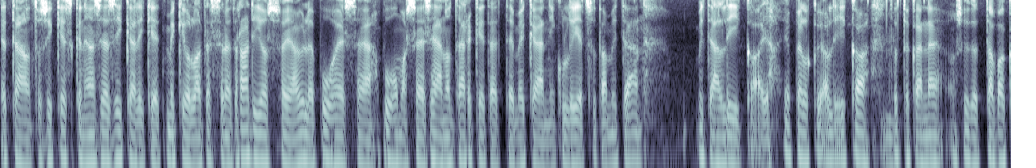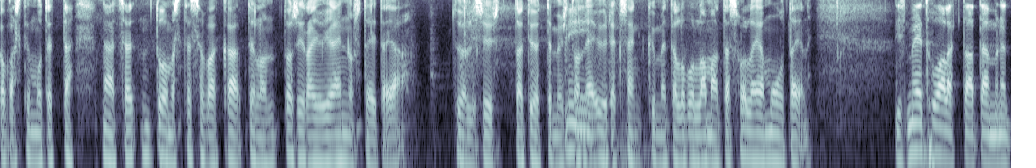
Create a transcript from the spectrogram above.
Ja tämä on tosi keskeinen asia sikäli, että mekin ollaan tässä nyt radiossa ja Yle puheessa ja puhumassa ja sehän on tärkeää, ettei mekään niin kuin lietsota mitään, mitään liikaa ja, ja pelkoja liikaa. Mm. Totta kai ne on syytettävä vakavasti, mutta että näet sä Tuomas tässä vaikka teillä on tosi rajoja ennusteita ja työllisyys tai työttömyys niin. tuonne 90-luvun laman tasolle ja muuta. Siis meitä huolettaa tämmöinen 1929-1930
